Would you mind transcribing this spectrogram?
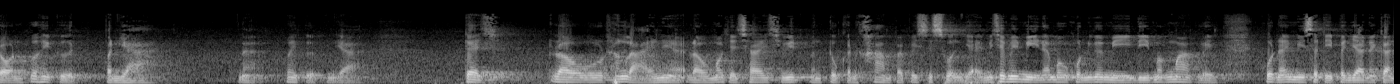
ตอนเพื่อให้เกิดปัญญานะเพื่อให้เกิดปัญญา แต่เราทั้งหลายเนี่ย เรามักจะใช้ชีวิตมันตกกันข้ามไปไปส่วนใหญ่ ไม่ใช่ไม่มีนะบางคนก็มีดีมาก ๆเลย คนไหนมีสติปัญญาในการ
